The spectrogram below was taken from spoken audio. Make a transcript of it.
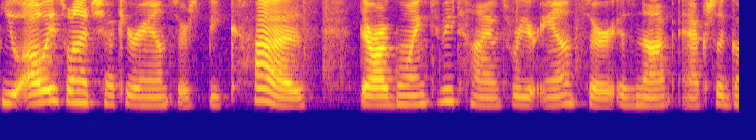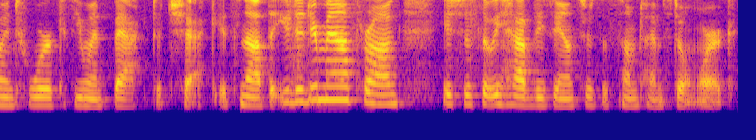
you always want to check your answers because there are going to be times where your answer is not actually going to work if you went back to check. It's not that you did your math wrong, it's just that we have these answers that sometimes don't work.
